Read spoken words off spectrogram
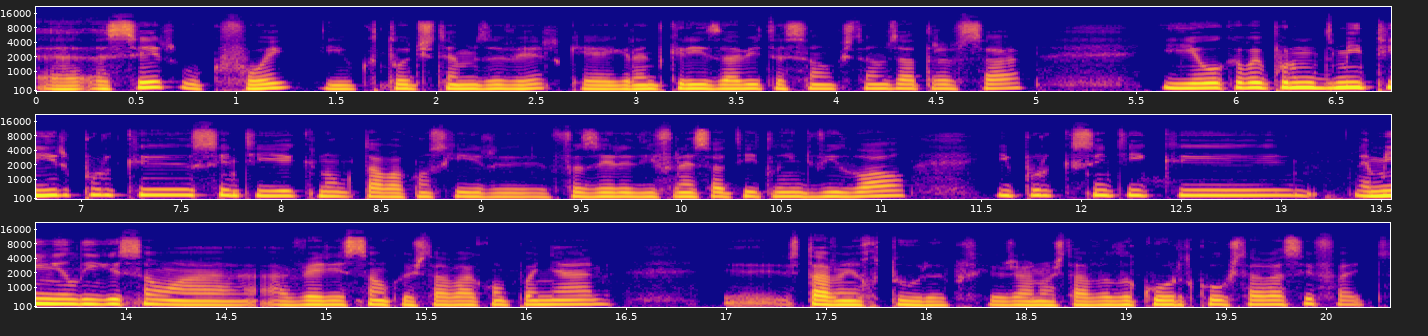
a, a, ser o que foi e o que todos estamos a ver, que é a grande crise da habitação que estamos a atravessar. E eu acabei por me demitir porque sentia que não estava a conseguir eh, fazer a diferença a título individual e porque senti que a minha ligação à, à variação que eu estava a acompanhar eh, estava em ruptura, porque eu já não estava de acordo com o que estava a ser feito.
